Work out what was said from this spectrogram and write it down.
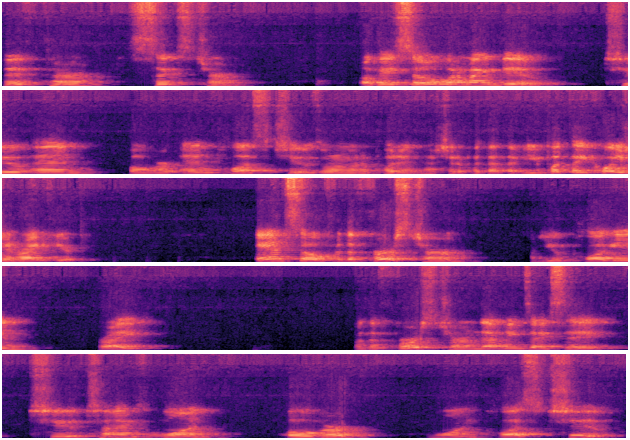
fifth term, sixth term. Okay, so what am I going to do? 2n over n plus 2 is what I'm going to put in. I should have put that there. You put the equation right here. And so for the first term, you plug in, right? For the first term, that means I say 2 times 1 over 1 plus 2,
